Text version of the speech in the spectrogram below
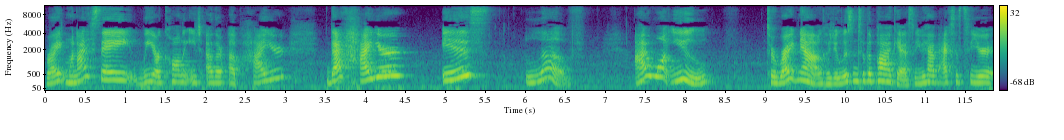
right? When I say we are calling each other up higher, that higher is love. I want you to right now because you listen to the podcast so you have access to your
